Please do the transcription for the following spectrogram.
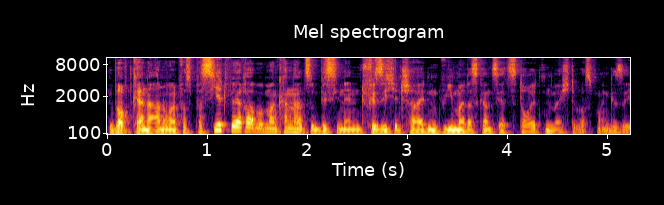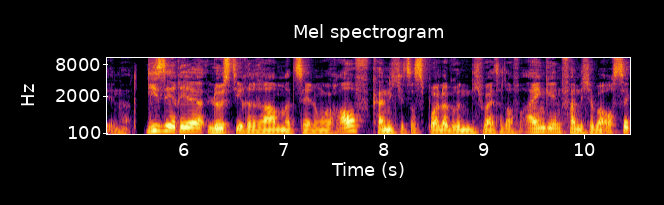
überhaupt keine Ahnung hat, was passiert wäre, aber man kann halt so ein bisschen für sich entscheiden, wie man das Ganze jetzt deuten möchte möchte, was man gesehen hat. Die Serie löst ihre Rahmenerzählung auch auf, kann ich jetzt aus Spoilergründen nicht weiter darauf eingehen, fand ich aber auch sehr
